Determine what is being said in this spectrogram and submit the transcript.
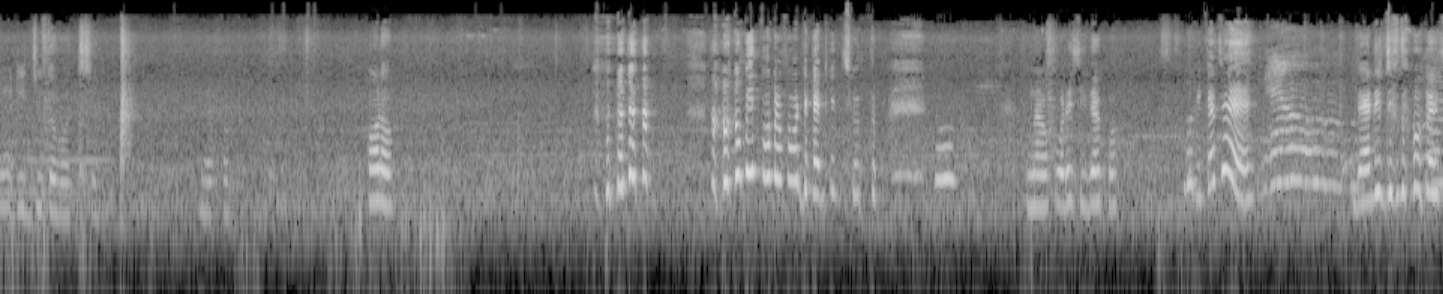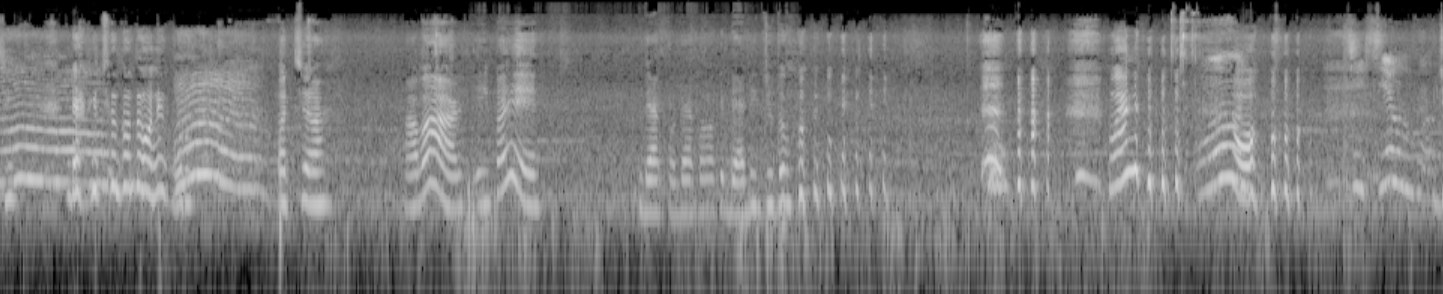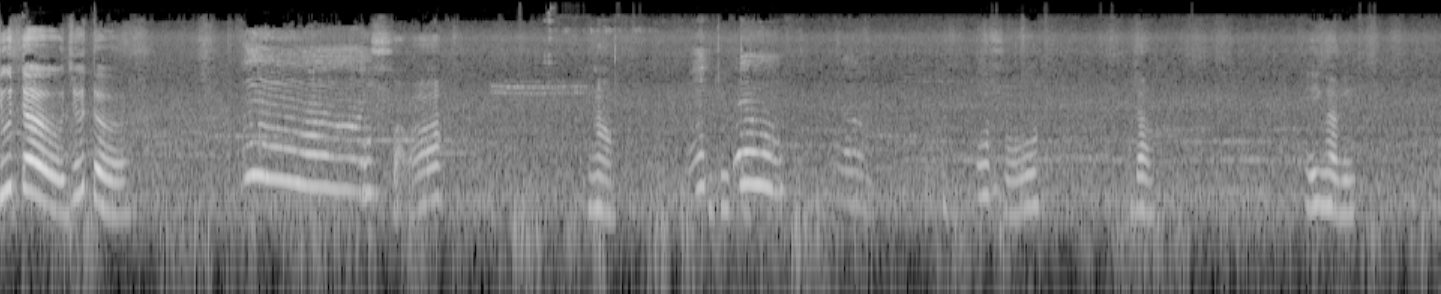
ড্যাডির জুতো পরছে। দেখো। পড়ো। আমি পরবো ড্যাডির জুতো। না পড়েছি দেখো। ঠিক আছে? ড্যাডির জুতো পড়েছি ড্যাডির জুতো তো অনেক আচ্ছা। আবার এই পায়ে? দেখো দেখো আমাকে ড্যাডির জুতো মানে ও জুতো জুতো উফ বাবা না জুতো ওহো দাও এইভাবে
